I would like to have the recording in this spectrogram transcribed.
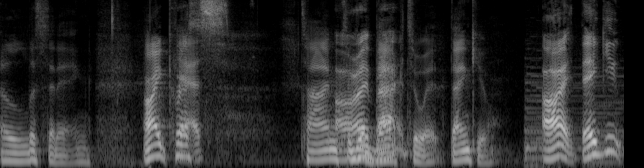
listening. All right, Kris. Yes. Time to All get right, back to it. Thank you. All right. Thank you.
